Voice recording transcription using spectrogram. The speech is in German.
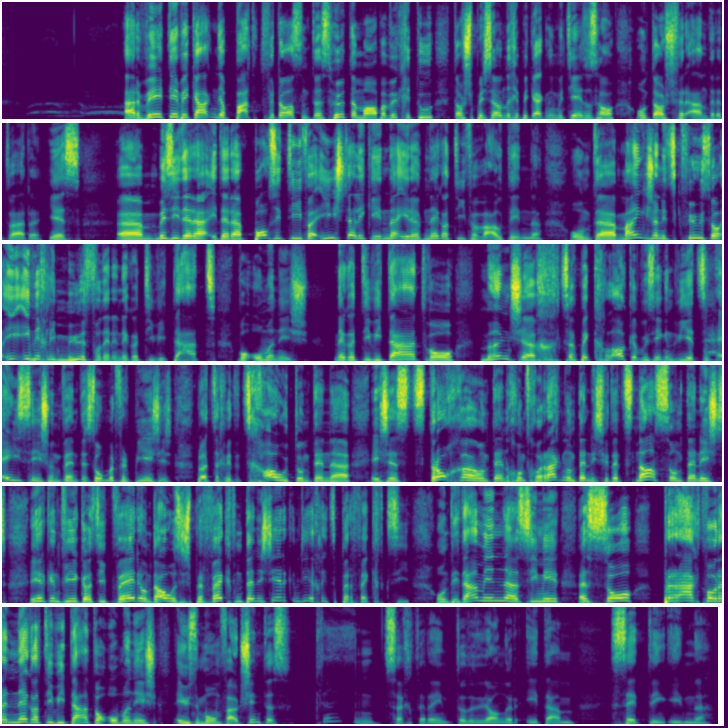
Er wird dir begegnen, er betet für das und dass heute Abend wirklich du darfst persönliche Begegnung mit Jesus haben und darfst verändert werden. Yes. Ähm, wir sind in dieser, positiven Einstellung, in einer negativen Welt. Und äh, manchmal habe ich das Gefühl, so, ich, ich bin ein bisschen müde von dieser Negativität, die um ist. Negativität, wo Menschen sich beklagen, weil es irgendwie zu heiß ist und wenn der Sommer vorbei ist, ist es plötzlich wieder zu kalt und dann äh, ist es zu trocken und dann kommt es regnen und dann ist es wieder zu nass und dann ist es irgendwie gehen sie in die Ferien und alles ist perfekt und dann ist es irgendwie ein bisschen zu perfekt gewesen. Und in dem Sinne sind wir so prägt von einer Negativität, die um ist in unserem Umfeld. Stimmt das? Kennt sich der eine oder die andere in diesem Setting inne?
